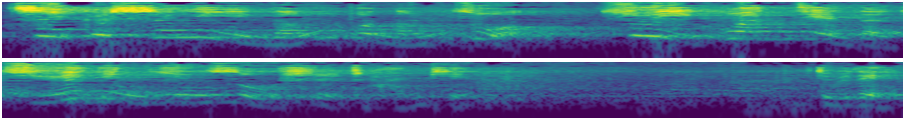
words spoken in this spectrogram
这个生意能不能做，最关键的决定因素是产品，对不对？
